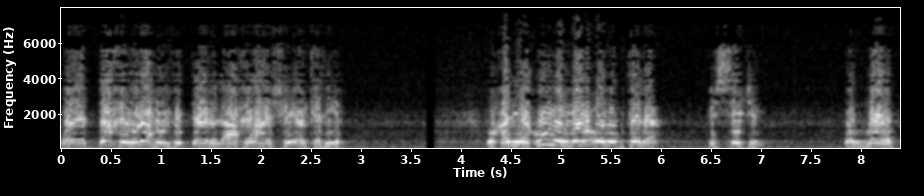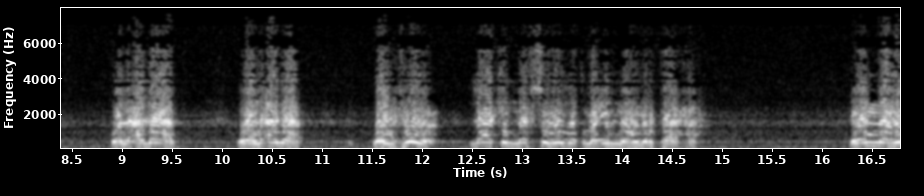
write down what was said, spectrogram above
ويدخر لهم في الدار الآخرة الشيء الكثير. وقد يكون المرء مبتلى بالسجن والضرب والعذاب والأذى والجوع لكن نفسه مطمئنة مرتاحة لأنه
